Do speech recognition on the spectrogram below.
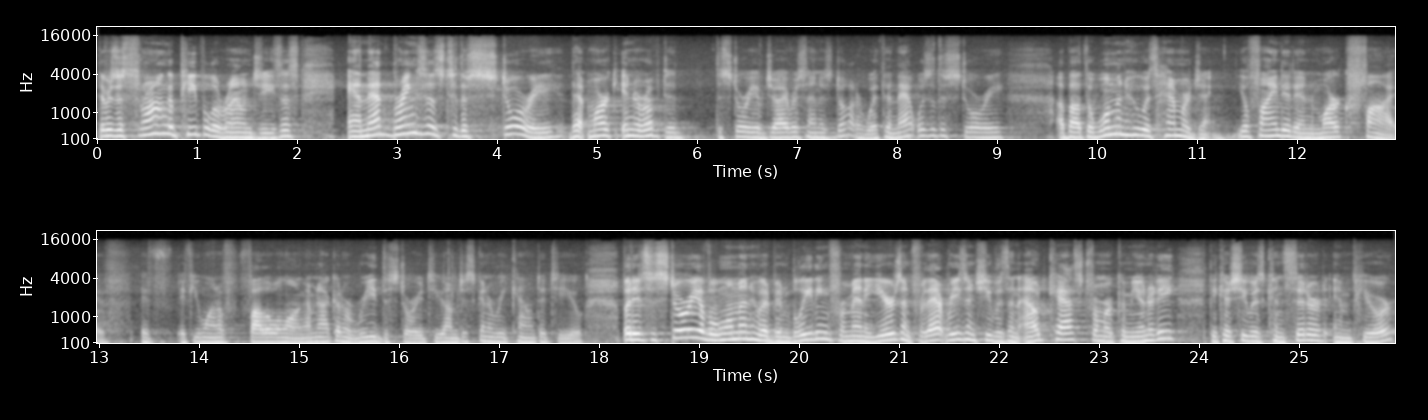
there was a throng of people around Jesus. And that brings us to the story that Mark interrupted the story of Jairus and his daughter with. And that was the story about the woman who was hemorrhaging. You'll find it in Mark 5 if, if you want to follow along. I'm not going to read the story to you, I'm just going to recount it to you. But it's a story of a woman who had been bleeding for many years, and for that reason, she was an outcast from her community because she was considered impure.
